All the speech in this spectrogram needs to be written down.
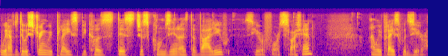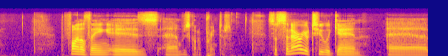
we have to do a string replace because this just comes in as the value 0 forward slash n and we place with 0. The final thing is um, we're just going to print it. So scenario 2 again uh,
